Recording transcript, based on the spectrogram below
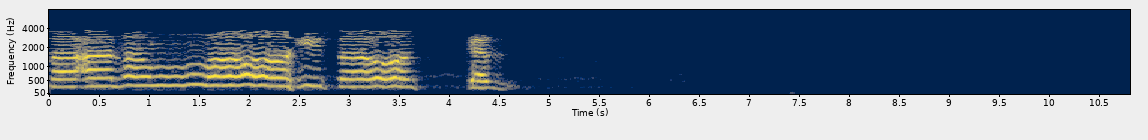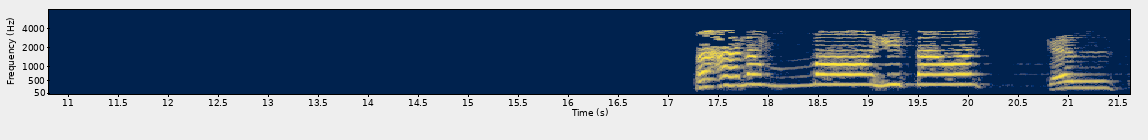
فعلى الله توكل فعلى الله توكلت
